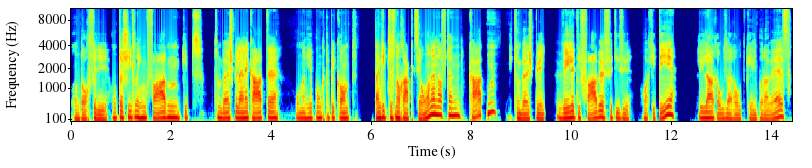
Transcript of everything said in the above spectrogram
Und auch für die unterschiedlichen Farben gibt es zum Beispiel eine Karte, wo man hier Punkte bekommt. Dann gibt es noch Aktionen auf den Karten, wie zum Beispiel wähle die Farbe für diese Orchidee, lila, rosa, rot, gelb oder weiß.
